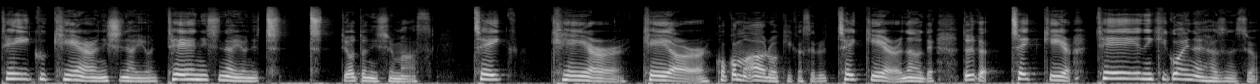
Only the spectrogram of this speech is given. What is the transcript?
take care にしないように、手にしないように、つ、つって音にします。take care, care ここも R を聞かせる。take care なので、どれか take care 手に聞こえないはずなんですよ。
